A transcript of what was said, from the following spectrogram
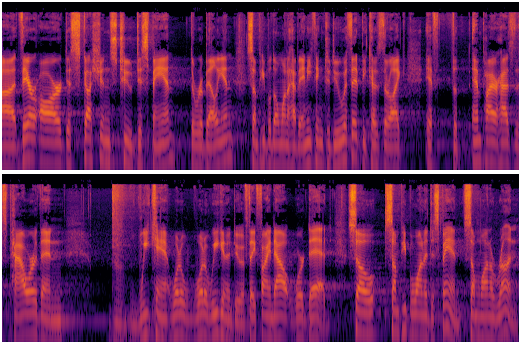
Uh, there are discussions to disband the rebellion. Some people don't want to have anything to do with it because they're like, if the empire has this power, then we can't, what are, what are we going to do? If they find out, we're dead. So some people want to disband, some want to run,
